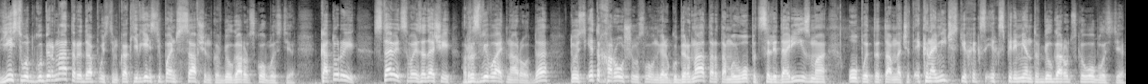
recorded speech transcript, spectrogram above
Есть вот губернаторы, допустим, как Евгений Степанович Савченко в Белгородской области, который ставит своей задачей развивать народ, да, то есть это хороший, условно говоря, губернатор, там его опыт солидаризма, опыт там, значит, экономических экспериментов в Белгородской области.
